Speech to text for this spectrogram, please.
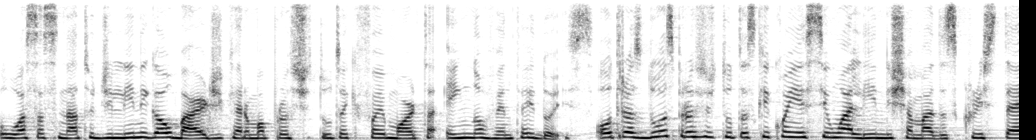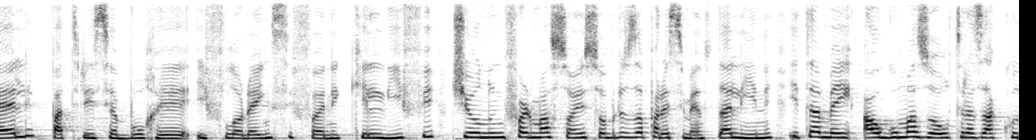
o assassinato de Lini Galbardi, que era uma prostituta que foi morta em 92. Outras duas prostitutas que conheciam a Lini, chamadas Christelle, Patrícia Bourret e Florence Fanny Kelife, tinham informações sobre o desaparecimento da Lini e também algumas outras acusações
